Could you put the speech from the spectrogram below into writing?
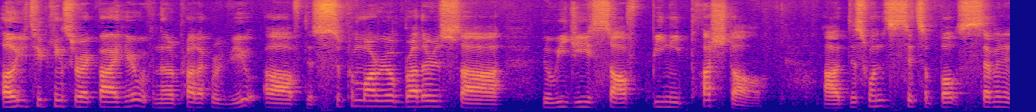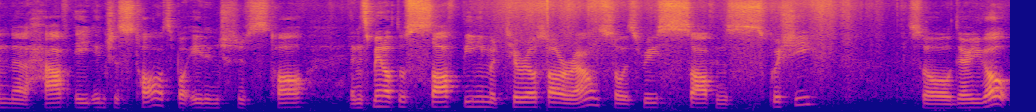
Hello YouTube, Kings Direct Buy here with another product review of the Super Mario Brothers uh, Luigi Soft Beanie Plush Doll. Uh, this one sits about seven and a half, eight inches tall. It's about eight inches tall, and it's made of those soft beanie materials all around, so it's really soft and squishy. So there you go,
